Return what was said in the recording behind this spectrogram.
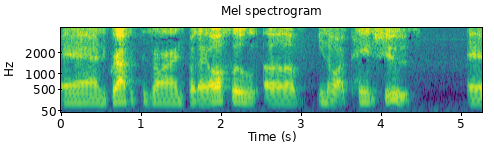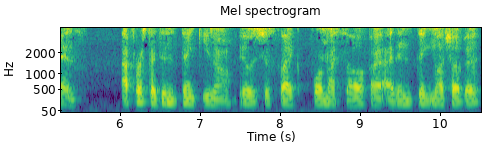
and graphic design, but I also, uh, you know, I paint shoes. And at first I didn't think, you know, it was just like for myself. I, I didn't think much of it,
